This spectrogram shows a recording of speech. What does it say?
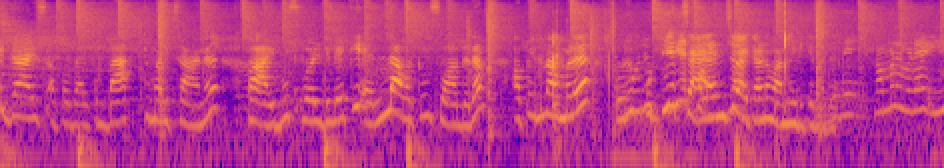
ഹായ് ഗായ്സ് അപ്പോൾ welcome back to my channel അപ്പോൾ ഐബുസ് വേൾഡിലേക്ക് എല്ലാവർക്കും സ്വാഗതം. അപ്പോൾ ഇന്ന് നമ്മൾ ഒരു പുതിയ ചലഞ്ചുമായിട്ടാണ് വന്നിരിക്കുന്നത്. നമ്മളിവിടെ ഈ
